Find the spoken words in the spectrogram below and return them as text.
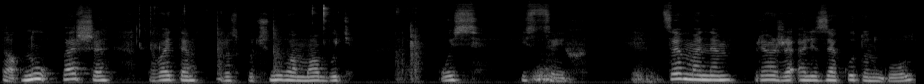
Так, ну, перше, давайте розпочну вам, мабуть, ось із цих. Це в мене пряжа Alize Cotton Gold.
